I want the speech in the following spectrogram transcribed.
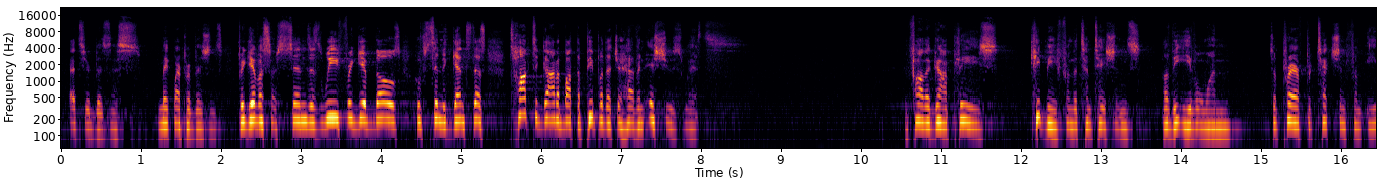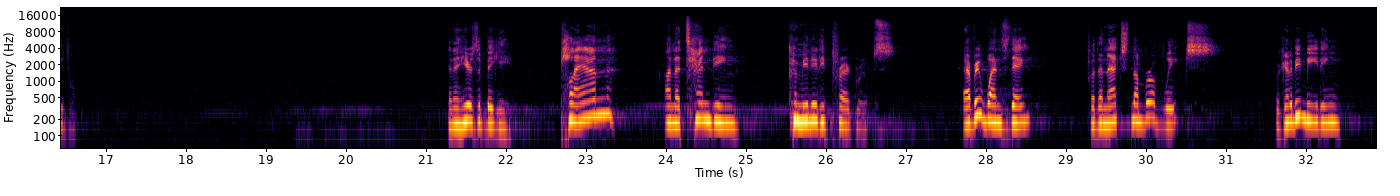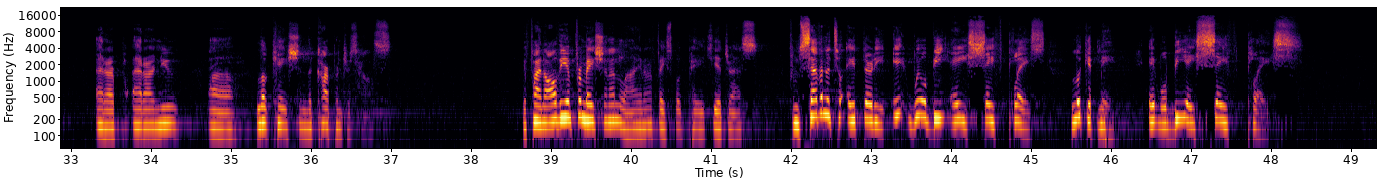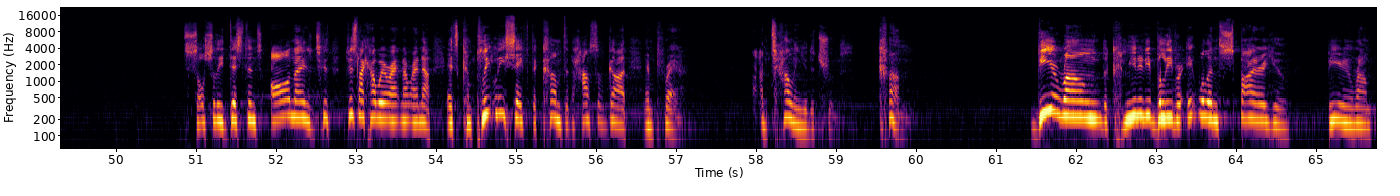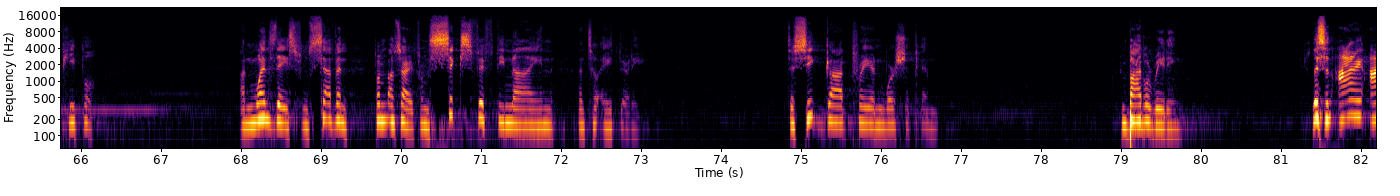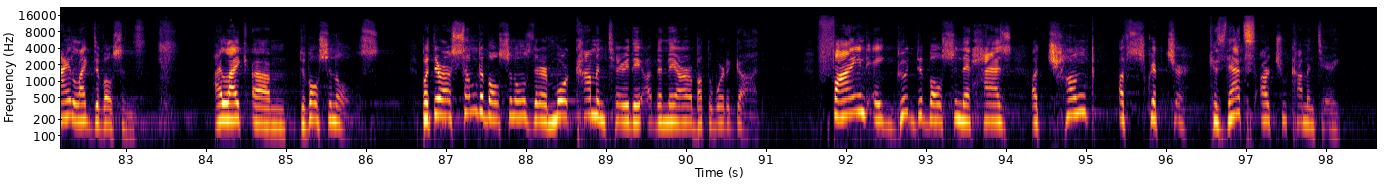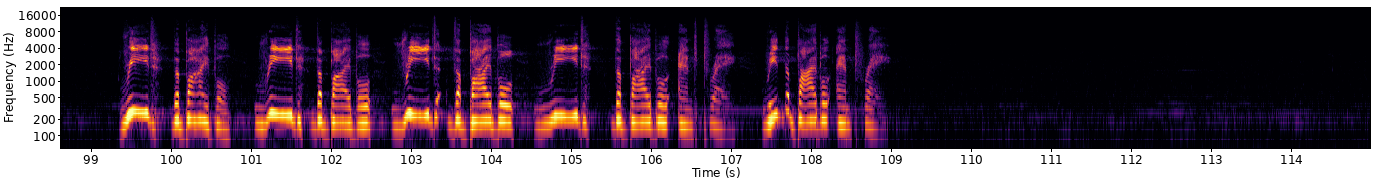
That's your business make my provisions. Forgive us our sins as we forgive those who've sinned against us. Talk to God about the people that you're having issues with. And Father God, please keep me from the temptations of the evil one, to prayer of protection from evil. And then here's a biggie plan on attending community prayer groups every Wednesday for the next number of weeks we're going to be meeting at our, at our new uh, location, the Carpenter's House. You'll find all the information online on our Facebook page, the address. From 7 until 8.30, it will be a safe place. Look at me. It will be a safe place. Socially distanced all night, just like how we're right now, right now. It's completely safe to come to the house of God and prayer. I'm telling you the truth. Come. Be around the community believer. It will inspire you. being around people. On Wednesdays from 7, from I'm sorry, from 6:59 until 8:30. To seek God, pray, and worship Him. Bible reading. Listen, I, I like devotions. I like um, devotionals. But there are some devotionals that are more commentary than they are about the Word of God. Find a good devotion that has a chunk of scripture, because that's our true commentary. Read the Bible, read the Bible, read the Bible, read the Bible and pray. Read the Bible and pray.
